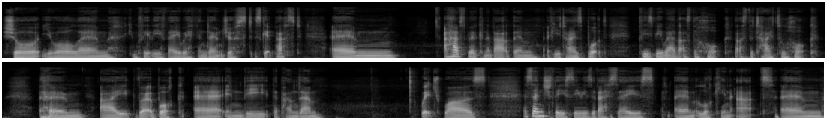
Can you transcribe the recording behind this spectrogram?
sure you're all um, completely affair with and don't just skip past. Um, I have spoken about them a few times, but please be aware that's the hook, that's the title hook. Um, I wrote a book uh, in the, the pandemic which was essentially a series of essays um, looking at um,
